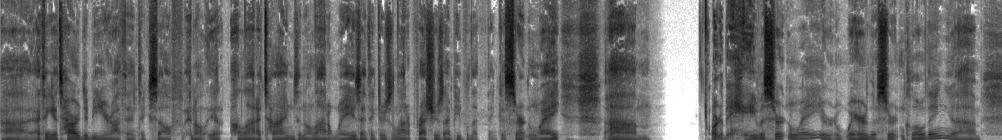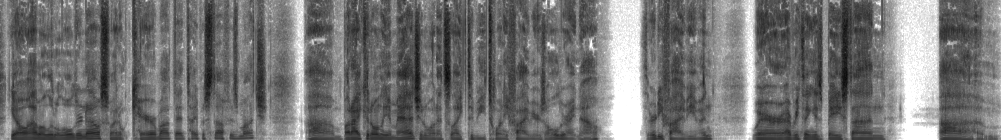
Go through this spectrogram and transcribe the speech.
Uh, I think it's hard to be your authentic self in a, in a lot of times, in a lot of ways. I think there's a lot of pressures on people that think a certain way, um, or to behave a certain way, or to wear the certain clothing. Um, you know, I'm a little older now, so I don't care about that type of stuff as much. Um, but I could only imagine what it's like to be 25 years old right now, 35 even, where everything is based on um,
